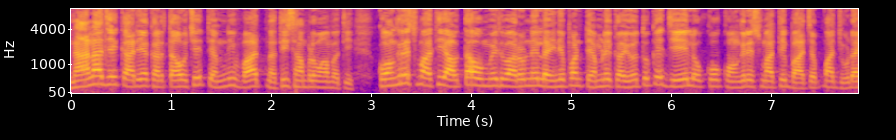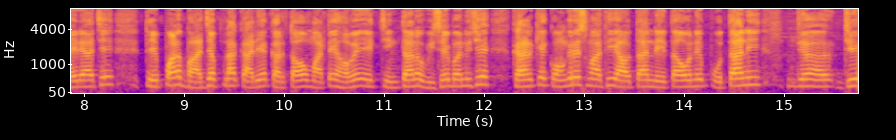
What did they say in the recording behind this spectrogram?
નાના જે કાર્યકર્તાઓ છે, તેમની વાત નથી સાંભળવામાં આવતી. કોંગ્રેસમાંથી આવતા ઉમેદવારોને લઈને પણ તેમણે કહ્યું હતું કે જે લોકો કોંગ્રેસમાંથી ભાજપમાં જોડાઈ રહ્યા છે, તે પણ ભાજપના કાર્યકર્તાઓ માટે હવે એક ચિંતાનો વિષય બન્યું છે. કારણ કે કોંગ્રેસમાંથી આવતા નેતાઓને પોતાની જે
